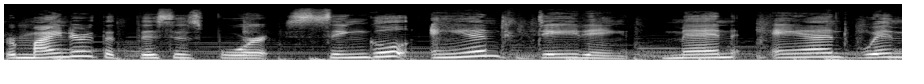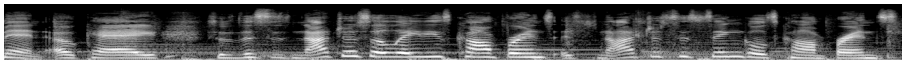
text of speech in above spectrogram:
Reminder that this is for single and dating men and women, okay? So this is not just a ladies' conference, it's not just a singles conference.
